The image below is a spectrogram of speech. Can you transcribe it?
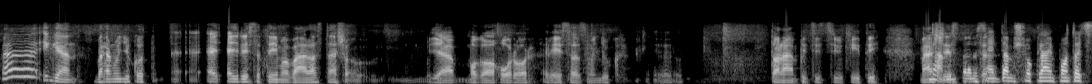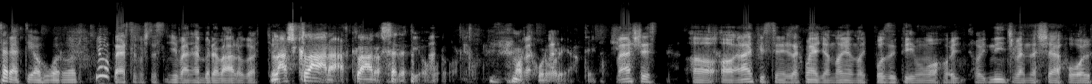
E, igen, bár mondjuk ott egy, egyrészt a témaválasztás, ugye maga a horror rész az mondjuk talán picit szűkíti. Másrészt, nem, te... szerintem sok lány pont, hogy szereti a horror. Jó, persze, most ezt nyilván embere válogatja. Láss Klárát, Klára szereti a horrort. Nagy horrorjátékos. Másrészt a, a Life is Strange-nek megy egy nagyon nagy pozitívuma, hogy, hogy nincs benne sehol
